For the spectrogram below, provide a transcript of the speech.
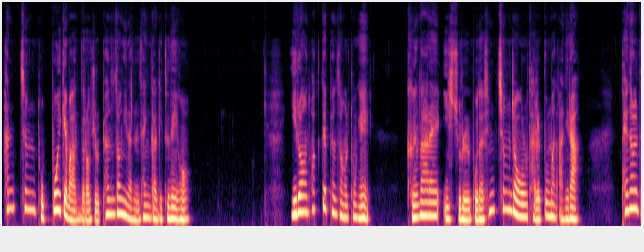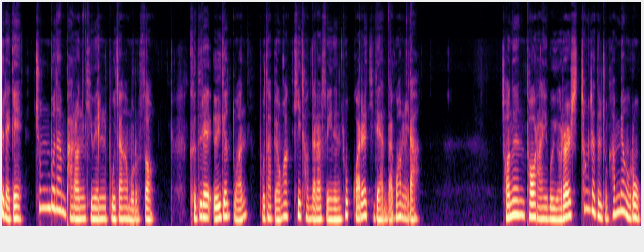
한층 돋보이게 만들어줄 편성이라는 생각이 드네요. 이런 확대 편성을 통해 그날의 이슈를 보다 심층적으로 다룰 뿐만 아니라 패널들에게 충분한 발언 기회를 보장함으로써 그들의 의견 또한 보다 명확히 전달할 수 있는 효과를 기대한다고 합니다. 저는 더 라이브 열혈 시청자들 중 한 명으로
